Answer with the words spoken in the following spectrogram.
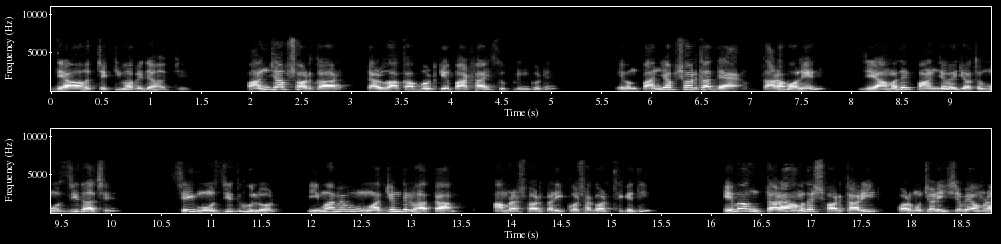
দেওয়া হচ্ছে, কীভাবে দেওয়া হচ্ছে, পাঞ্জাব সরকার তার ওয়াকা বোর্ডকে পাঠায় সুপ্রিম কোর্টে। এবং পাঞ্জাব সরকার তারা বলেন যে আমাদের পাঞ্জাবে যত মসজিদ আছে, সেই মসজিদগুলোর ইমাম এবং মুয়াজ্জিনদের ভাতা আমরা সরকারি কোষাগর থেকে দিই এবং তারা আমাদের সরকারি কর্মচারী হিসেবে আমরা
